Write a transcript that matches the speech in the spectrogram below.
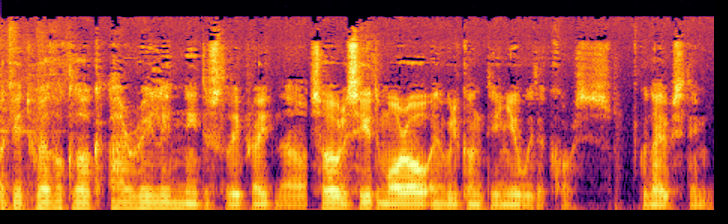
Okay, 12 o'clock. I really need to sleep right now. So I will see you tomorrow and we'll continue with the courses. Good night, team.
